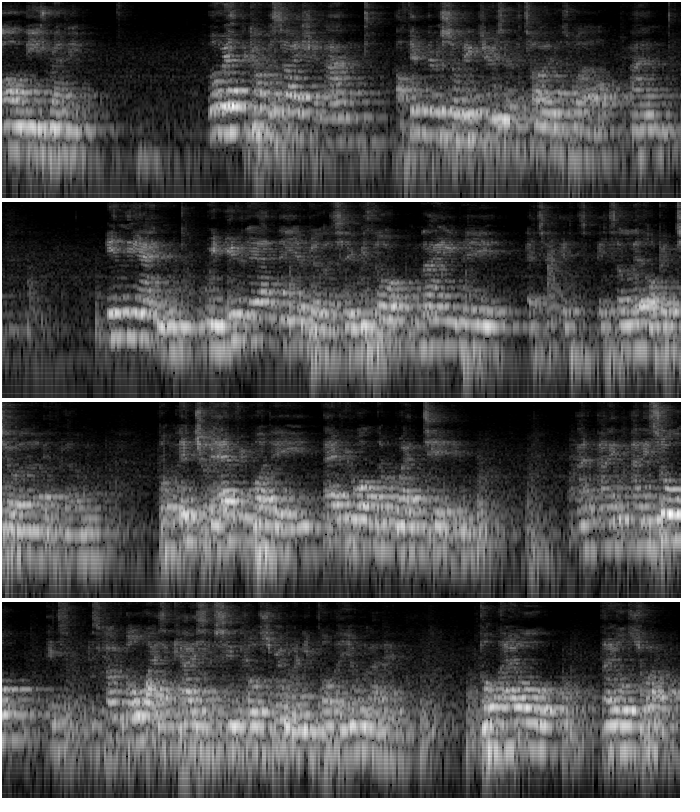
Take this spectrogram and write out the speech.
are these ready? Well, we had the conversation, and I think there were some injuries at the time as well. And in the end, we knew they had the ability. We thought maybe it's, it's, it's a little bit too early for them. But literally everybody, everyone that went in, and, and, it, and it's all, it's, it's kind of always a case of sink or swim when you put a young lad in. But they all, they all swam.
